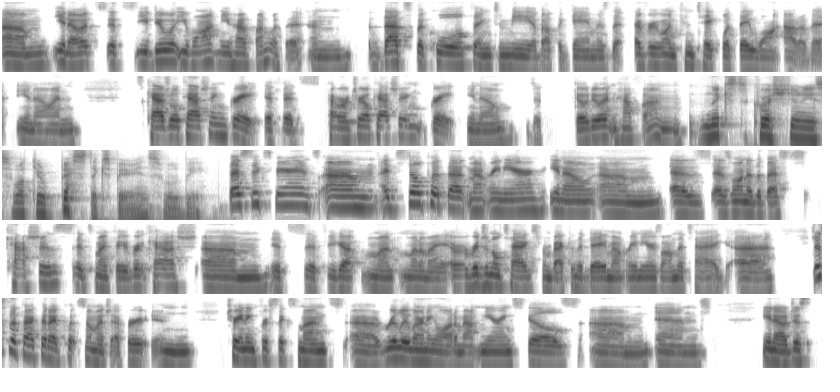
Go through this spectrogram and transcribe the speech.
um you know it's it's you do what you want and you have fun with it. And that's the cool thing to me about the game is that everyone can take what they want out of it you know and it's casual caching great. If it's power trail caching great you know just go do it and have fun. Next question is what your best experience will be. Best experience. Um i'd still put that mount rainier you know um as as one of the best caches. It's my favorite cache. Um it's if you got one, of my original tags from back in the day mount rainier's on the tag. Uh just the fact that i put so much effort in training for six months uh really learning a lot of mountaineering skills um and you know just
